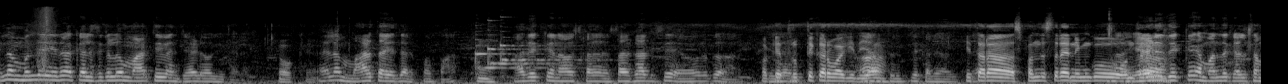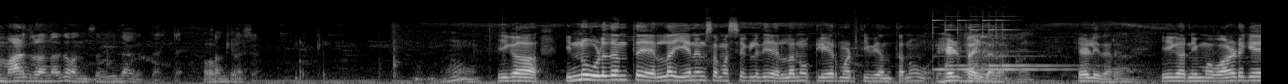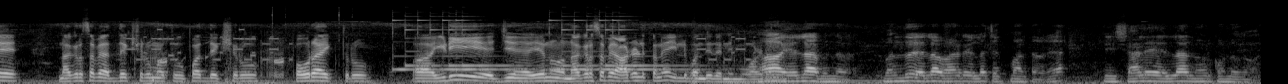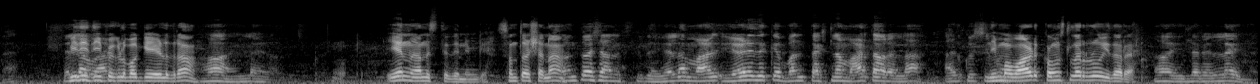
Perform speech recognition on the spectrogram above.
ಇನ್ನು ಮುಂದೆ ಇರೋ ಕೆಲಸಗಳು ಮಾಡ್ತೀವಿ ಅಂತ ಹೇಳಿ ಹೋಗಿದ್ದಾರೆ. ಓಕೆ ಎಲ್ಲ ಮಾಡ್ತಾ ಇದ್ದಾರೆ ಪಾಪ. ಅದಕ್ಕೆ ನಾವು ಸಹಕರಿಸಿ ಅವ್ರಿಗೂ ಓಕೆ ತೃಪ್ತಿಕರವಾಗಿದೆಯಾ? ತೃಪ್ತಿಕರ ಈ ಥರ ಸ್ಪಂದಿಸಿದ್ರೆ ನಿಮಗೂ ಒಂದು ಹೇಳಿದಕ್ಕೆ ಬಂದು ಕೆಲಸ ಮಾಡಿದ್ರು ಅನ್ನೋದು ಒಂದು ಇದಾಗುತ್ತೆ ಅಷ್ಟೇ. ಸಂತೋಷ. ಈಗ ಇನ್ನೂ ಉಳಿದಂತೆ ಎಲ್ಲ ಏನೇನು ಸಮಸ್ಯೆಗಳಿದೆ ಎಲ್ಲನೂ ಕ್ಲಿಯರ್ ಮಾಡ್ತೀವಿ ಅಂತಲೂ ಹೇಳ್ತಾ ಇದ್ದಾರೆ. ಹೇಳಿದ್ದಾರೆ. ಈಗ ನಿಮ್ಮ ವಾರ್ಡ್ಗೆ ನಗರಸಭೆ ಅಧ್ಯಕ್ಷರು ಮತ್ತು ಉಪಾಧ್ಯಕ್ಷರು ಪೌರಾಯುಕ್ತರು ಆ, ಇಡೀ ಜಿ ಏನು ನಗರಸಭೆ ಆಡಳಿತನೇ ಇಲ್ಲಿ ಬಂದಿದೆ ನಿಮ್ಮ ವಾರ್ಡ್ ಹಾ ಎಲ್ಲ ಬಂದವ್ರೆ. ಬಂದು ಎಲ್ಲ ವಾರ್ಡ್ ಎಲ್ಲ ಚೆಕ್ ಮಾಡ್ತಾವ್ರೆ. ಈ ಶಾಲೆ ಎಲ್ಲ ನೋಡ್ಕೊಂಡು ಹೋಗವ್ರೆ ಬೀದಿ ದೀಪಗಳ ಬಗ್ಗೆ ಹೇಳಿದ್ರಾ? ಹಾ ಎಲ್ಲ ಓಕೆ. ಏನು ಅನಿಸ್ತಿದೆ ನಿಮಗೆ? ಸಂತೋಷನಾ? ಸಂತೋಷ ಅನಿಸ್ತಿದೆ. ಎಲ್ಲ ಮಾಡಿ ಹೇಳಿದಕ್ಕೆ ಬಂದ ತಕ್ಷಣ ಮಾಡ್ತಾವ್ರಲ್ಲ. ಅದು ಖುಷಿ. ನಿಮ್ಮ ವಾರ್ಡ್ ಕೌನ್ಸಿಲರ್ ಇದ್ದಾರೆ ಹಾ ಇದ್ದಾರೆ ಎಲ್ಲ ಇದ್ದಾರೆ.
